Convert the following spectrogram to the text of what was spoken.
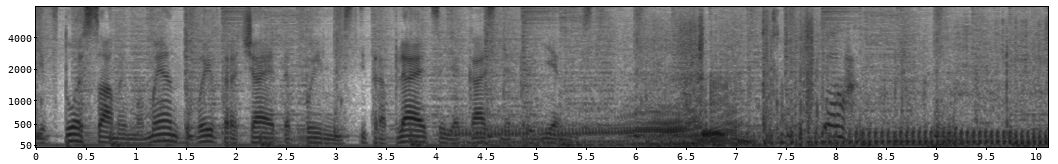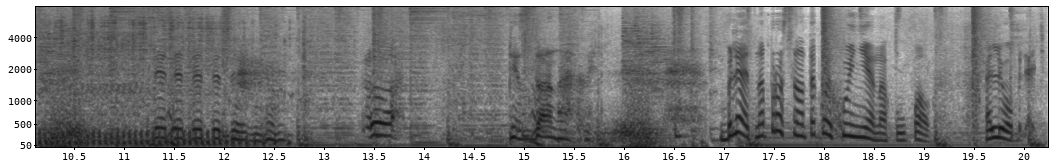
і в той самий момент ви втрачаєте пильність і трапляється якась неприємність. О. Пизда нахуй. Блять, на просто на такой хуйне нахуй упал. Алло, блять.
